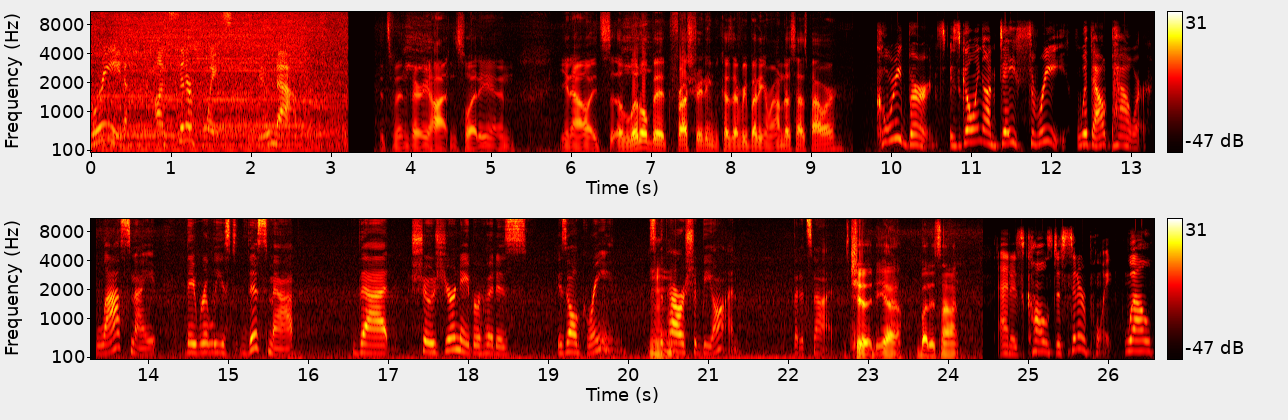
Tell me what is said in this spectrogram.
green on Centerpoint's new map. It's been very hot and sweaty and you know, it's a little bit frustrating because everybody around us has power. Corey Burns is going on day three without power. Last night, they released this map that shows your neighborhood is is all green. So mm. the power should be on, but it's not. It Should, yeah, but it's not. And his calls to Centerpoint, well,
